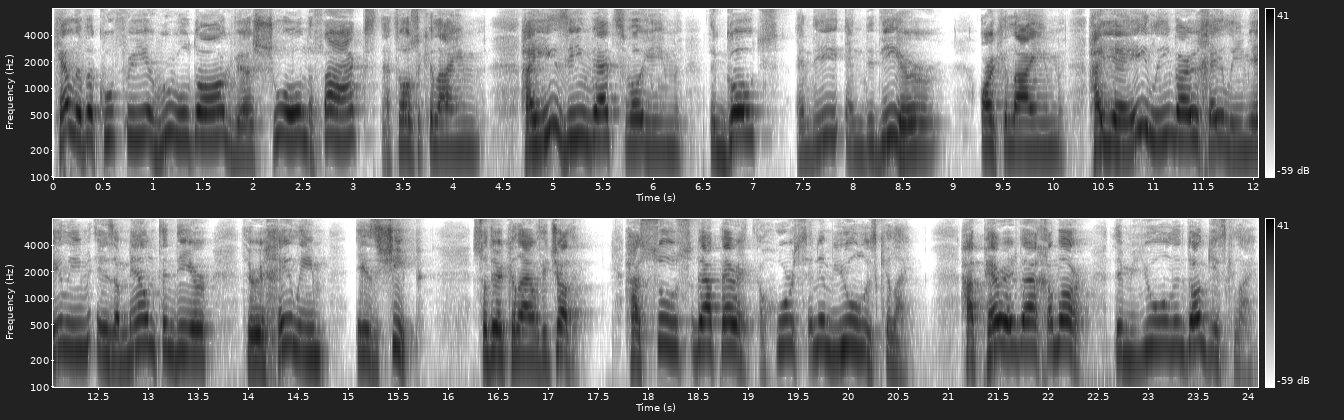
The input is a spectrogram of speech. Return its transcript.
Kelev, a kufri, a rural dog, Ve'ashul, and the fox, that's also kilayim. Ha'izim, Ve'atzvoim, the goats and the and the deer are. Hayelim, Ve'achelim, Yelim is a mountain deer, the rechelim is sheep. So they're kilayim with each other. Hasus ve'aperet, a horse and a mule is kilayim. Haperet ve'achamor, the mule and donkey is kilayim.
